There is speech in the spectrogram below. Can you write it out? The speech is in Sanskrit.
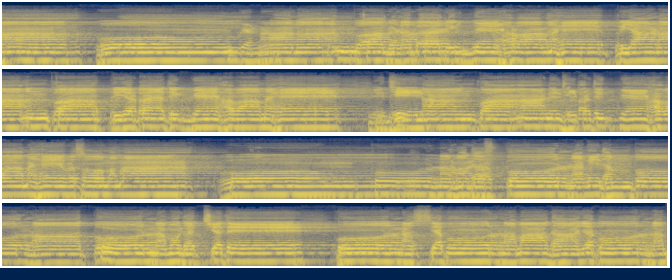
ॐ गणानान्त्वा गणपतिज्ञे हवामहे। प्रियाणान्त्वा प्रियपतिज्ञे हवामहे निधीनान्त्वा निधिपतिज्ञे हवामहे वसो मम। ॐ पूर्णमदः पूर्णमिदम् पूर्णात् पूर्णमुदच्यते। पूर्णस्य पूर्णमादाय पूर्णमेवावशिष्यते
